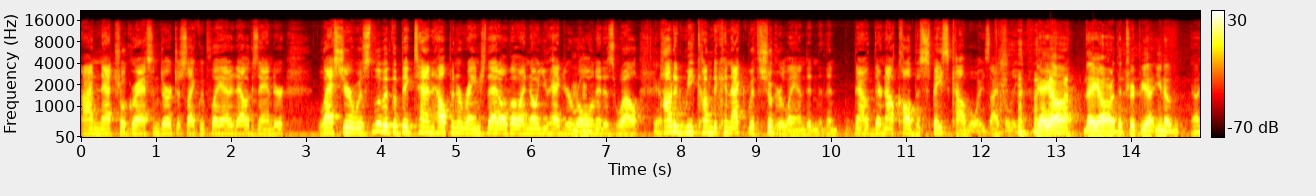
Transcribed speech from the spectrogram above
on natural grass and dirt, just like we play at at Alexander. Last year was a little bit the Big Ten helping arrange that, although I know you had your role in it as well. Yeah. How did we come to connect with Sugar Land, and then now they're now called the Space Cowboys, I believe. They are. They are. The AAA, you know, uh,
